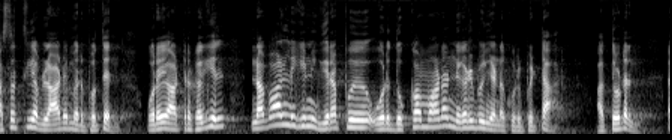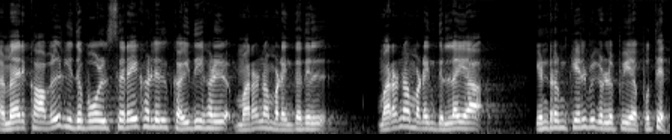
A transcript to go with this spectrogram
அசத்திய விளாடிமிர் புத்தின் உரையாற்றுகையில் நவால்னியின் இறப்பு ஒரு துக்கமான நிகழ்வு என குறிப்பிட்டார். அத்துடன் அமெரிக்காவில் இதுபோல் சிறைகளில் கைதிகள் மரணமடைந்ததில் மரணமடைந்தில்லையா என்றும் கேள்வி எழுப்பிய புதின்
